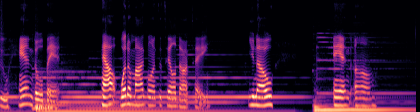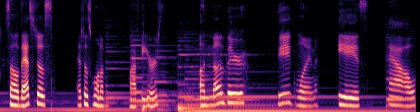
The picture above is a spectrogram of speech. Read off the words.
to handle that? How, what am I going to tell Dante? You know? And, um, so that's just, that's just one of my fears. Another big one is how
